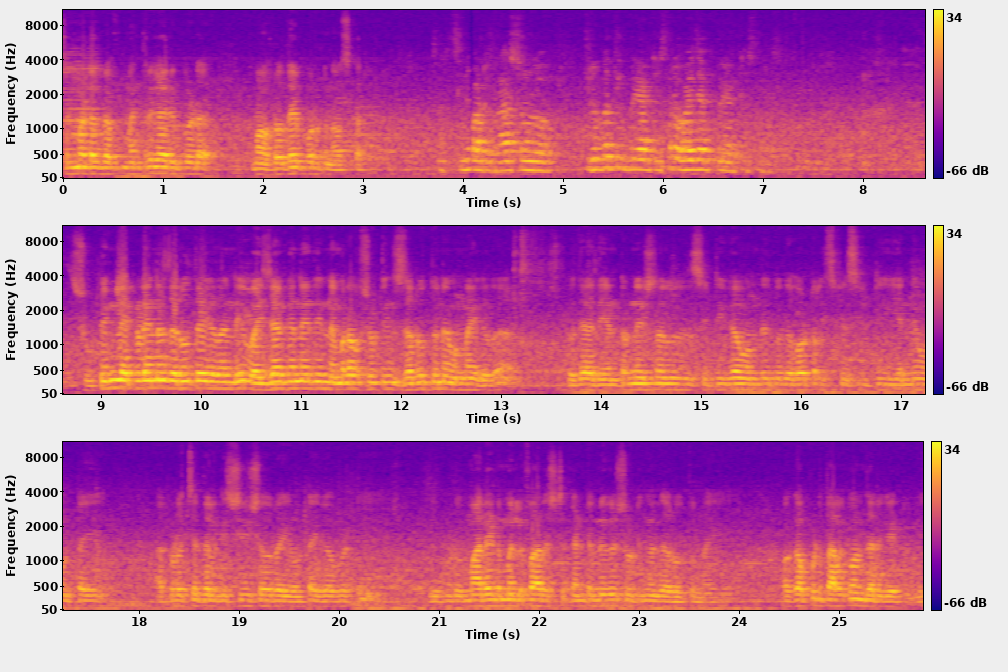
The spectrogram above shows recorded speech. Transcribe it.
సినిమాటోగ్రఫీ మంత్రి గారికి కూడా మా హృదయపూర్వక నమస్కారం. రాష్ట్రంలో తిరుపతికి వైజాగ్ షూటింగ్లు ఎక్కడైనా జరుగుతాయి కదండి. వైజాగ్ అనేది నెంబర్ ఆఫ్ షూటింగ్స్ జరుగుతూనే ఉన్నాయి కదా. కొద్దిగా అది ఇంటర్నేషనల్ సిటీగా ఉంది కొద్దిగా హోటల్స్ ఫెసిలిటీ ఇవన్నీ ఉంటాయి. అక్కడ వచ్చేతలకి శ్రీషోర్ అవి ఉంటాయి కాబట్టి ఇప్పుడు మారేడుమల్లి ఫారెస్ట్ కంటిన్యూగా షూటింగ్లు జరుగుతున్నాయి. ఒకప్పుడు తలకోన జరిగేటివి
